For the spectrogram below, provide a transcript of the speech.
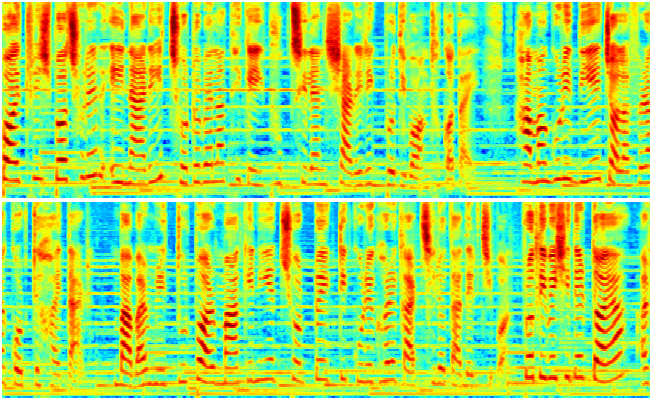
পঁয়ত্রিশ বছরের এই নারী ছোটবেলা থেকেই ভুগছিলেন শারীরিক প্রতিবন্ধকতায়। হামাগুড়ি দিয়ে চলাফেরা করতে হয় তার। বাবার মৃত্যুর পর মাকে নিয়ে ছোট্ট একটি কুড়ে ঘরে কাটছিল তাদের জীবন। প্রতিবেশীদের দয়া আর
